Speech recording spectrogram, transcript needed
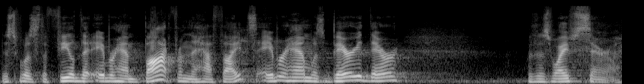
this was the field that Abraham bought from the Hethites. Abraham was buried there with his wife Sarah.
